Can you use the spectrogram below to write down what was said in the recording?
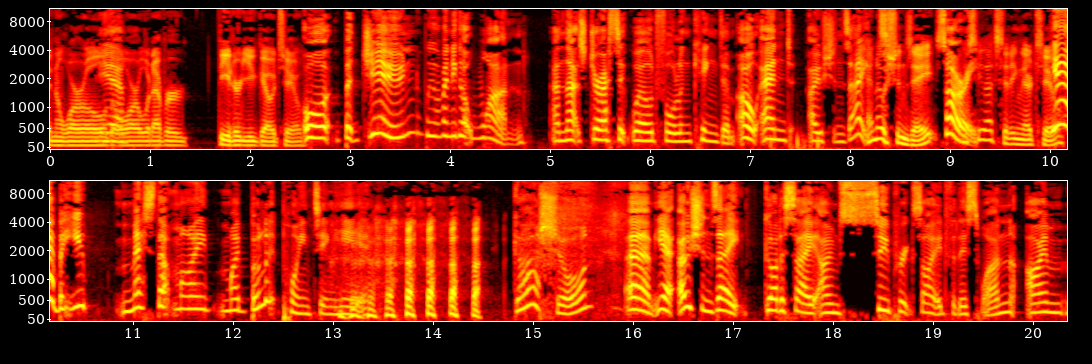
Cineworld Yeah. or whatever theater you go to. Or but June we've only got one, and that's Jurassic World: Fallen Kingdom. Oh, and Ocean's Eight. And Ocean's Eight. Sorry. I see that sitting there too. Yeah, but you messed up my my bullet pointing here. Gosh, Sean. Um, yeah, Ocean's Eight. Gotta say, I'm super excited for this one. I'm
